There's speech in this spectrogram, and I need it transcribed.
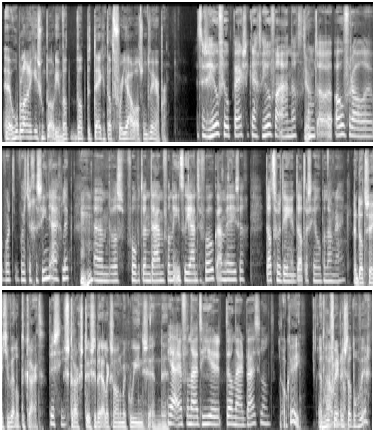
Eh, hoe belangrijk is zo'n podium? Wat, wat betekent dat voor jou als ontwerper? Het is heel veel pers, je krijgt heel veel aandacht. Ja. Komt, eh, overal eh, wordt, wordt je gezien eigenlijk. Mhm. Ehm, er was bijvoorbeeld een dame van de Italiaanse Vogue aanwezig. Dat soort dingen, dat is heel belangrijk. En dat zet je wel op de kaart. Precies. Straks tussen de Alexander McQueen's en... de. Ja, en vanuit hier dan naar het buitenland. Oké. En hoe ver is dat nog weg?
